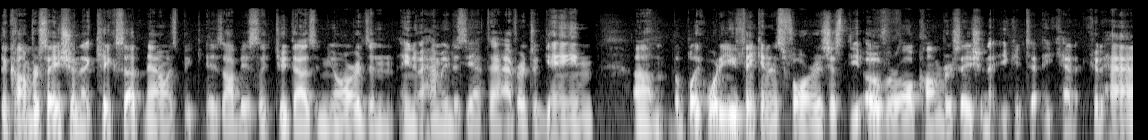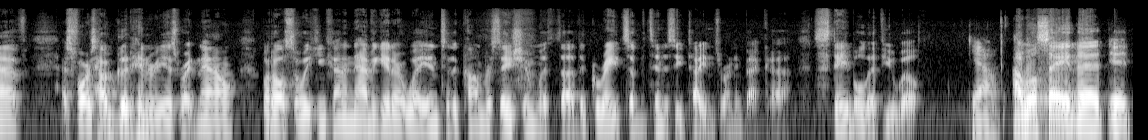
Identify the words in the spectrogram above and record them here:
the conversation that kicks up now is is obviously 2,000 yards, and you know how many does he have to average a game? Um, but Blake, what are you thinking as far as just the overall conversation that you could t- could have as far as how good Henry is right now, but also we can kind of navigate our way into the conversation with uh, the greats of the Tennessee Titans running back uh, stable, if you will. Yeah, I will say that it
